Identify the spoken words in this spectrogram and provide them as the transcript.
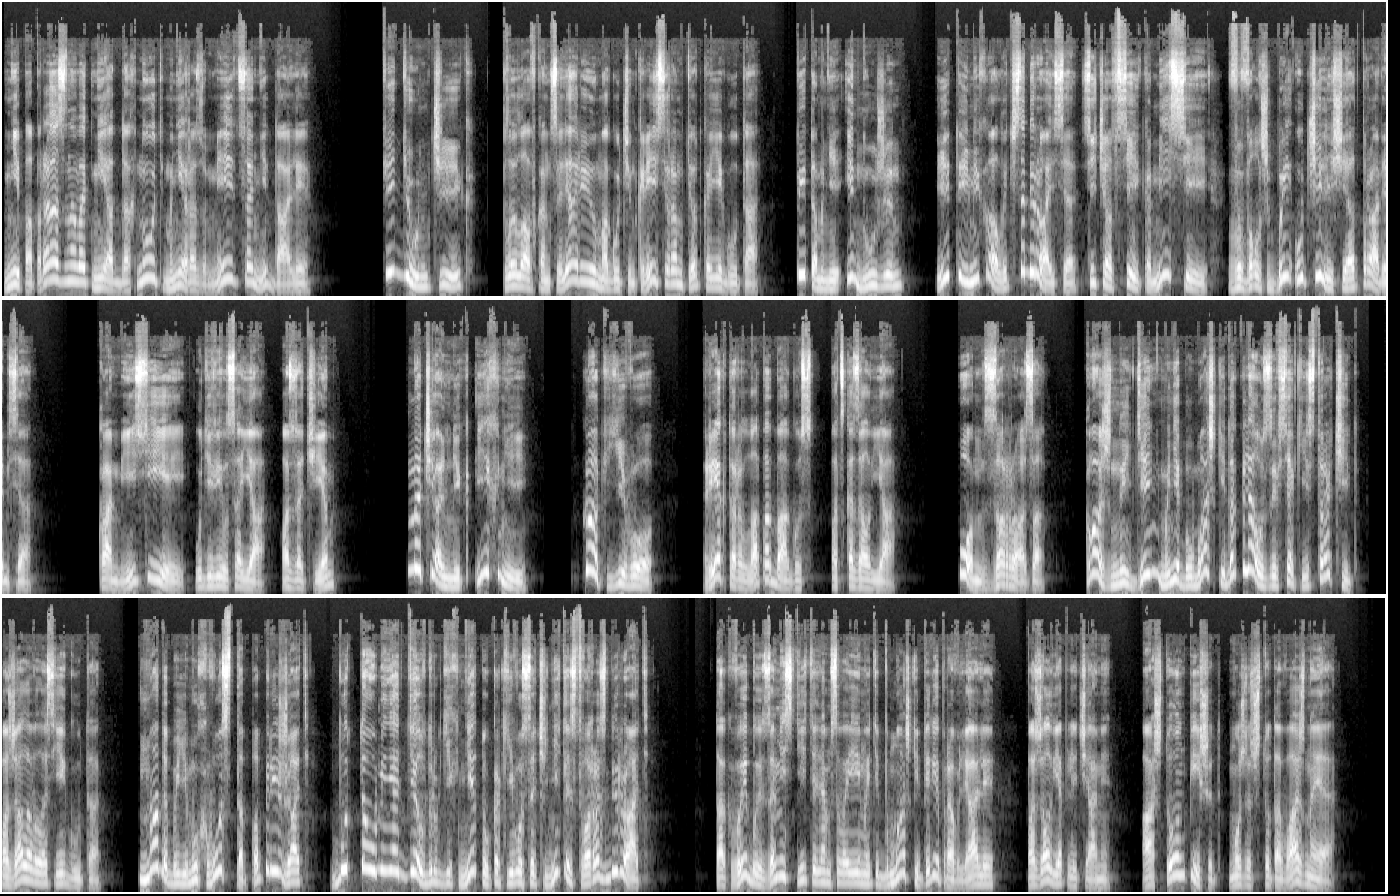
Ни попраздновать, ни отдохнуть мне, разумеется, не дали. Федюнчик, плыла в канцелярию могучим крейсером тетка Ягута. Ты-то мне и нужен. И ты, Михалыч, собирайся, сейчас всей комиссией в волжбы училище отправимся. Комиссией? Удивился я. А зачем? Начальник ихний. Как его? Ректор Лапабагус, подсказал я. Он, зараза, каждый день мне бумажки да кляузы всякие строчит, пожаловалась Ягута. Надо бы ему хвост-то поприжать. Будто у меня дел других нету, как его сочинительство разбирать. Так вы бы заместителям своим эти бумажки переправляли. Пожал я плечами. А что он пишет? Может, что-то важное?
